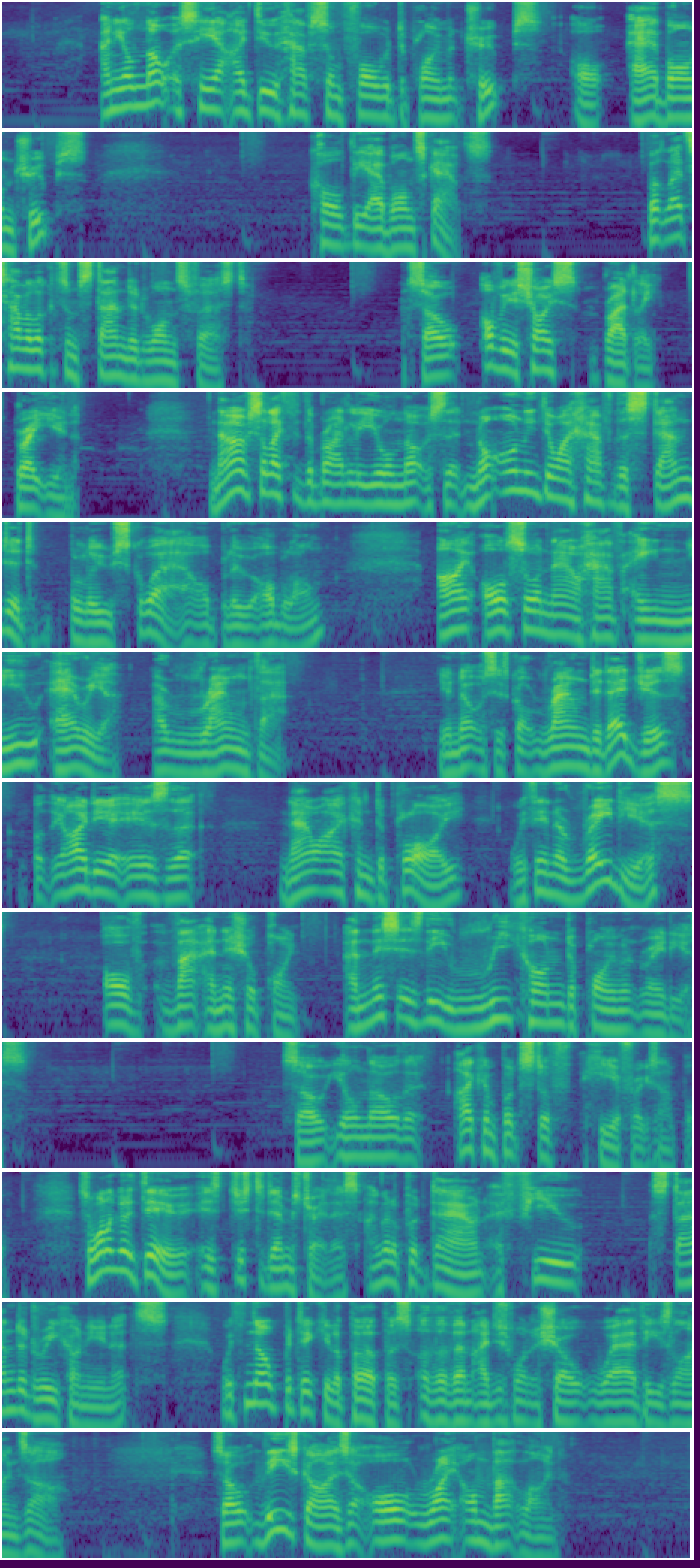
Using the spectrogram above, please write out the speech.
And you'll notice here I do have some forward deployment troops, or airborne troops, called the Airborne Scouts. But let's have a look at some standard ones first. So, obvious choice, Bradley. Great unit. Now I've selected the Bradley, you'll notice that not only do I have the standard blue square, or blue oblong, I also now have a new area around that. You'll notice it's got rounded edges, but the idea is that now I can deploy within a radius of that initial point. And this is the recon deployment radius. So you'll know that I can put stuff here, for example. So what I'm going to do is, just to demonstrate this, I'm going to put down a few standard recon units with no particular purpose other than I just want to show where these lines are. So these guys are all right on that line.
